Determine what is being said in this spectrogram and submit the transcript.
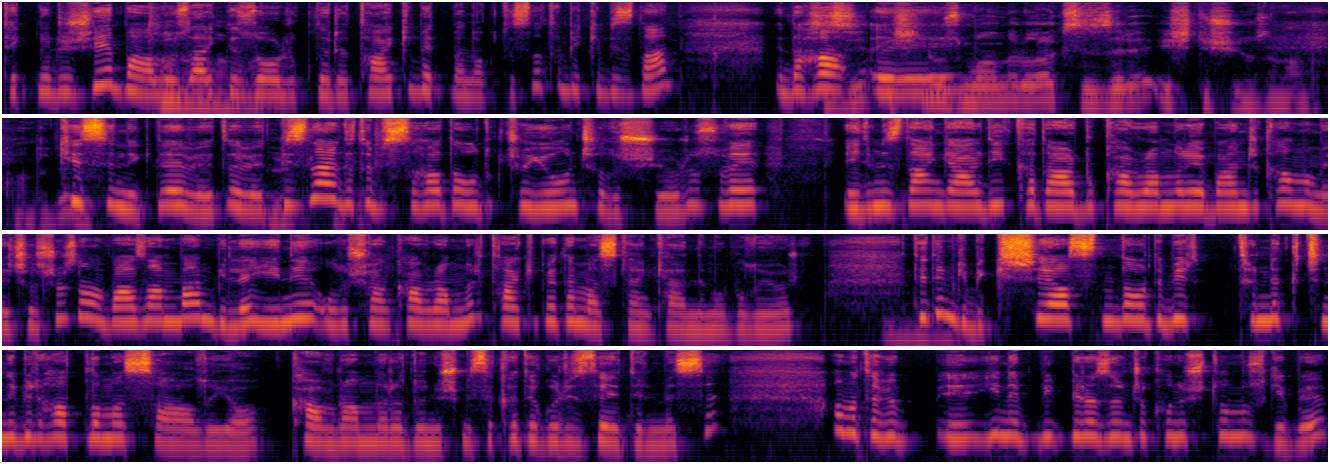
teknolojiye bağlı Tanımlama. özellikle zorlukları takip etme noktasında tabii ki bizden daha Sizin işin e, uzmanları olarak sizlere iş düşüyor o zaman bu konuda değil mi? Kesinlikle evet evet. Bizler de tabii sahada oldukça yoğun çalışıyoruz ve elimizden geldiği kadar bu kavramlara yabancı kalmamaya çalışıyoruz ama bazen ben bile yeni oluşan kavramları takip edemezken kendimi buluyorum. Dediğim gibi kişiye aslında orada bir tırnak içinde bir rahatlama sağlıyor. Kavramlara dönüşmesi, kategorize edilmesi. Ama tabii e, yine bir, biraz önce konuştuğumuz gibi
